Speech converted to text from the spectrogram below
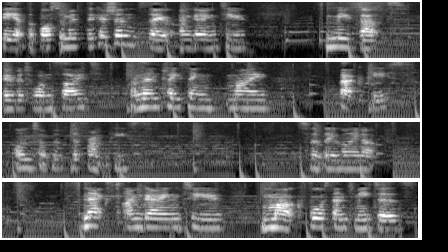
be at the bottom of the cushion, so I'm going to move that over to one side. I'm then placing my back piece on top of the front piece so that they line up. Next I'm going to mark 4 centimetres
